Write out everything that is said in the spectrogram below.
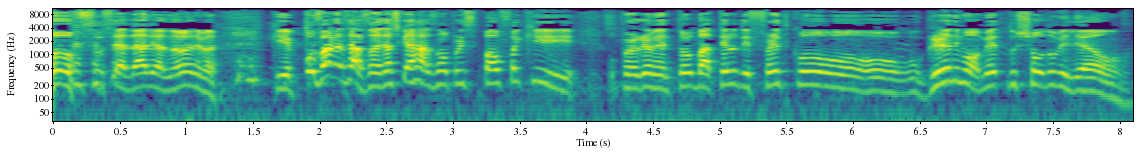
o Sociedade Anônima, que por várias razões, acho que a razão principal foi que o programa entrou batendo de frente com o, o grande momento do show do milhão.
